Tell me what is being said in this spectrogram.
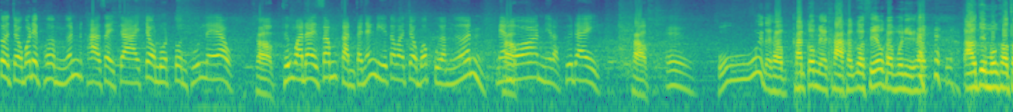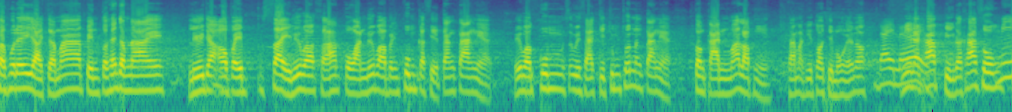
ตัวเจ้าไม่ได้เพิ่มเงินค่าใส่จ่ายเจ้าลดต้นทุนแล้ว ครับ ถึงว่าได้ซ้ำกันก็ยังดีแต่ว่าเจ้าบ่เปลืองเงิน แม่นครับ บ่นี่แหละคือได้ครับ เออ โอ้ยนะครับคัดก็แม่ค้าคัดก็เซลลครับวันนี้ครับ เอาเจมงครับสักผู้ใดอยากจะมาเป็นตัวแทนจำหน่าย หรือจะเอาไปใส่หรือว่าสหกรณ์หรือว่าเป็นกลุ่มเกษตรต่างๆเนี่ยหรือว่ากลุ่มวิสาหกิจชุมชนต่างๆเนี่ยต้องการมารับนี่สามารถติดต่อเจมงเลยเนาะได้เลยนี่นะครับปีกราคาทรงมี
